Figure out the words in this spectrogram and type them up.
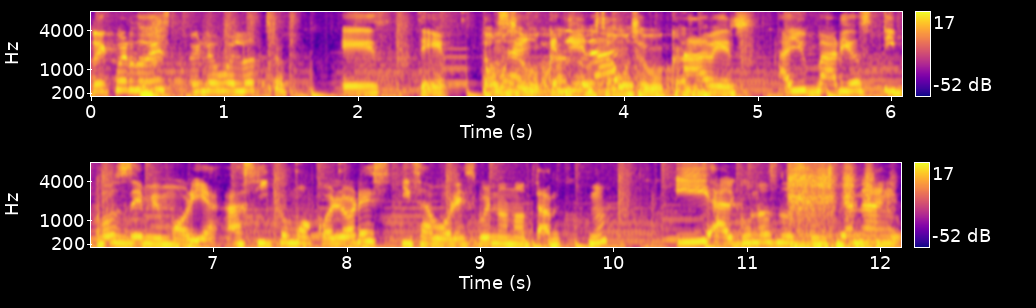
recuerdo esto y luego el otro. Este, estamos evocando, estamos evocando. A ver, hay varios tipos de memoria, así como colores y sabores. Bueno, no tanto, ¿no? Y algunos nos funcionan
